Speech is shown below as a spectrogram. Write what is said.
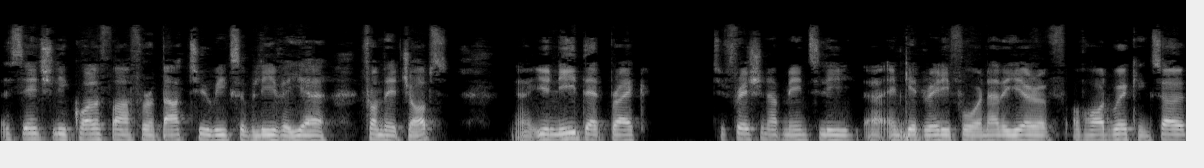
essentially qualify for about two weeks of leave a year from their jobs. Uh, you need that break to freshen up mentally uh, and get ready for another year of, of hard working. So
